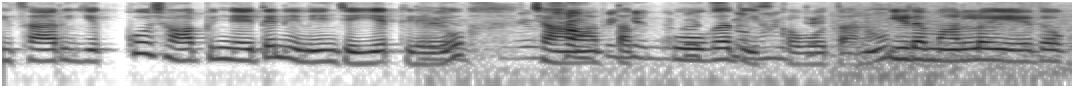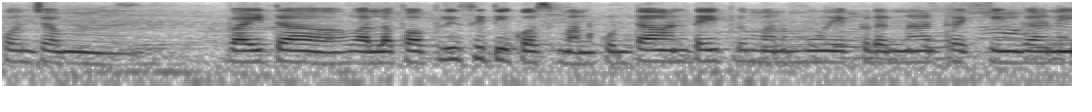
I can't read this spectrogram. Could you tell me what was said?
ఈసారి ఎక్కువ షాపింగ్ అయితే నేనేం చెయ్యట్లేదు. చాలా తక్కువగా తీసుకుపోతాను. ఈడ మనలో ఏదో కొంచెం బయట వాళ్ళ పబ్లిసిటీ కోసం అనుకుంటా. అంటే ఇప్పుడు మనము ఎక్కడన్నా ట్రెక్కింగ్ కానీ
